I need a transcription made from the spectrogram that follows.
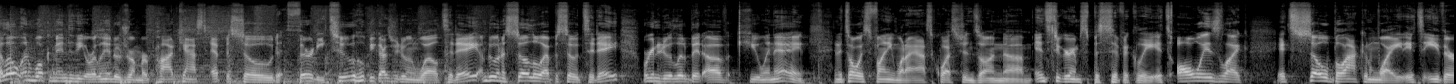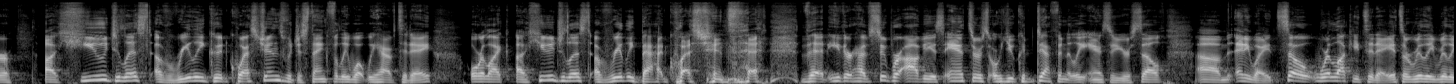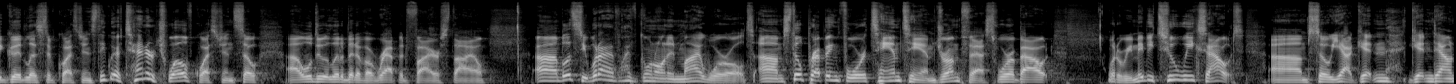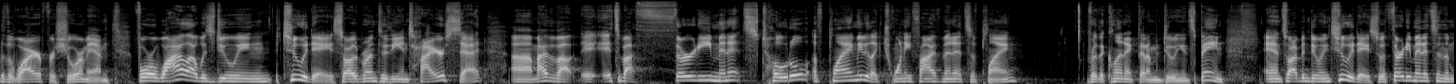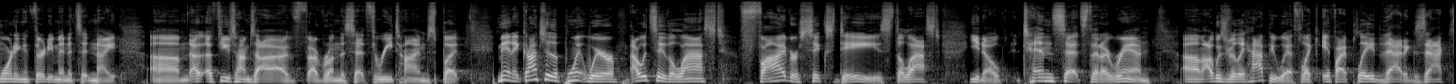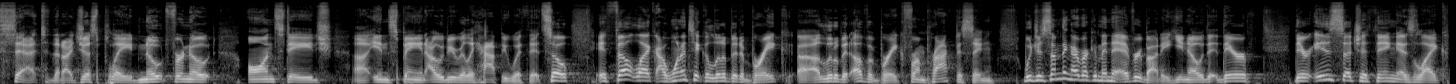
Hello and welcome into the Orlando Drummer Podcast, episode 32. Hope you guys are doing well today. I'm doing a solo episode today. We're going to do a little bit of Q and A, and it's always funny when I ask questions on um, Instagram specifically. It's always like it's so black and white. It's either a huge list of really good questions, which is thankfully what we have today, or like a huge list of really bad questions that that either have super obvious answers or you could definitely answer yourself. Um, anyway, so we're lucky today. It's a really really good list of questions. I think we have ten or twelve questions, so uh, we'll do a little bit of a rapid fire style. Uh, but let's see what I have, going on in my world. Um, still prepping for Tam Tam Drum Fest. We're about what are we? Maybe two weeks out. Um, so yeah getting getting down to the wire for sure man. For a while i was doing two a day. So i would run through the entire set. Um, i have about it's about 30 minutes total of playing maybe like 25 minutes of playing for the clinic that I'm doing in Spain. And so I've been doing two a day. So 30 minutes in the morning and 30 minutes at night. Um, a, a, few times I've, I've run the set three times. But man, it got to the point where I would say the last five or six days, the last, you know, 10 sets that I ran, um, I was really happy with. Like if I played that exact set that I just played note for note on stage uh, in Spain, I would be really happy with it. So it felt like I want to take a little bit of break, uh, a little bit of a break from practicing, which is something I recommend to everybody. You know, there there is such a thing as like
